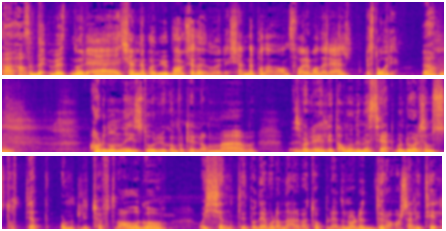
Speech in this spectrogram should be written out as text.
ja, ja. så det, når jeg kjenner på et ubehag, så er det når jeg kjenner på det ansvaret, hva det reelt består i. Ja. Har du noen historier du kan fortelle om, eh, selvfølgelig litt anonymisert, men du har liksom stått i et ordentlig tøft valg og, og kjent litt på det, hvordan det er å være toppleder når det drar seg litt til?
